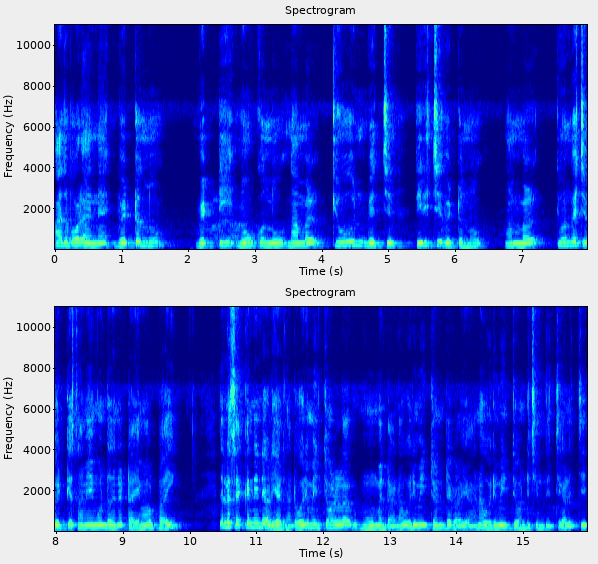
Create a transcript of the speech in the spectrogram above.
അതുപോലെ തന്നെ വെട്ടുന്നു വെട്ടി നോക്കുന്നു. നമ്മൾ ക്യൂൻ വെച്ച് തിരിച്ച് വെട്ടുന്നു. നമ്മൾ ക്യൂൻ വെച്ച് വെട്ടിയ സമയം കൊണ്ട് തന്നെ ടൈം ഔട്ടായി. ഇതെല്ലാം സെക്കൻഡിന്റെ കളിയായിരുന്നു കേട്ടോ. ഒരു മിനിറ്റ് കൊണ്ടുള്ള മൂവ്മെന്റ് ആണ് ഒരു മിനിറ്റ് കൊണ്ടിന്റെ കളിയാണ്. ഒരു മിനിറ്റ് കൊണ്ട് ചിന്തിച്ച് കളിച്ച്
